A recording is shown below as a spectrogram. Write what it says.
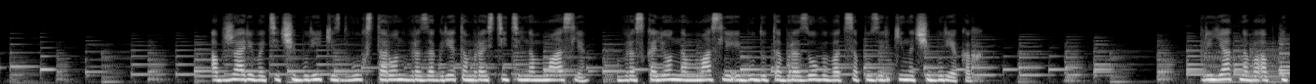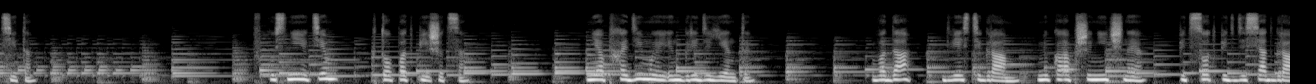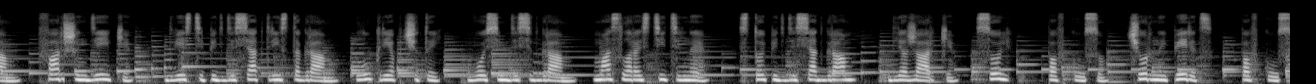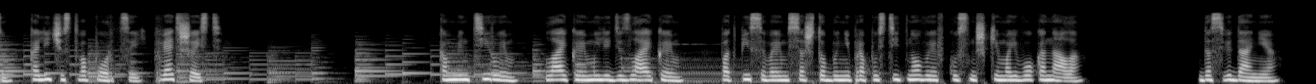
Обжаривайте чебуреки с двух сторон в разогретом растительном масле, в раскаленном масле и будут образовываться пузырьки на чебуреках. Приятного аппетита! Вкуснее тем, кто подпишется. Необходимые ингредиенты. Вода, 200 грамм, мука пшеничная, 550 грамм, фарш индейки, 250-300 грамм, лук репчатый, 80 грамм, масло растительное, 150 грамм, для жарки, соль, по вкусу, черный перец, по вкусу, количество порций, 5-6. Комментируем, лайкаем или дизлайкаем, подписываемся, чтобы не пропустить новые вкуснышки моего канала. До свидания.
